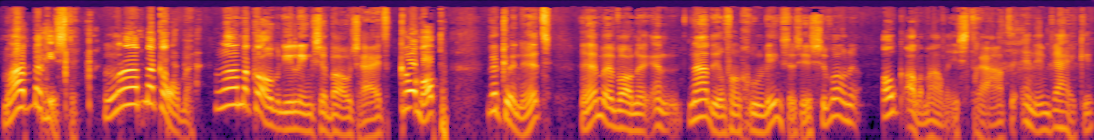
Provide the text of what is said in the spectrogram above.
Laat maar gisten. Laat maar komen. Laat maar komen, die linkse boosheid. Kom op, we kunnen het. We wonen, en het nadeel van GroenLinksers is, ze wonen ook allemaal in straten en in wijken.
